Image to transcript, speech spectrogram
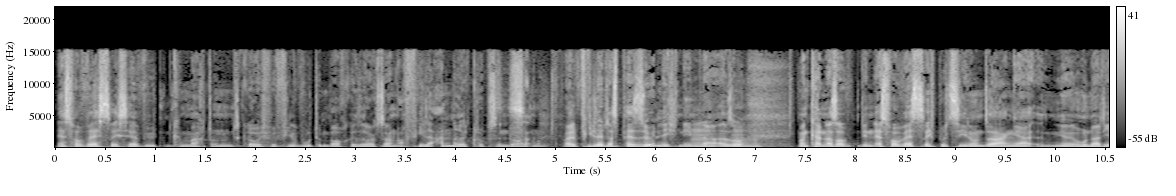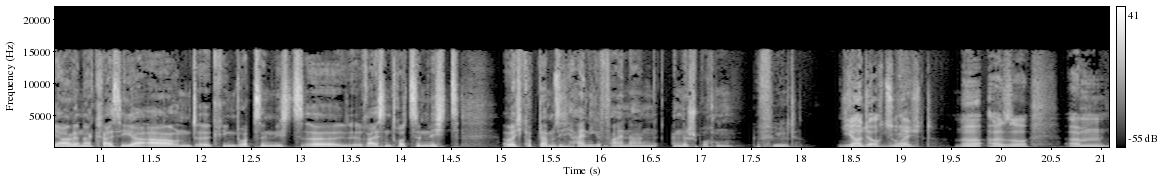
SV Westrich sehr wütend gemacht und, glaube ich, für viel Wut im Bauch gesorgt, sondern auch viele andere Clubs in Dortmund. Weil viele das persönlich nehmen. Ne? Mhm. Also man kann das auf den SV Westrich beziehen und sagen, ja, 100 Jahre in der Kreisliga A und äh, kriegen trotzdem nichts, äh, reißen trotzdem nichts. Aber ich glaube, da haben sich einige Vereine an, angesprochen gefühlt. Ja, und ja auch zu ja. Recht. Ne? Also ähm,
